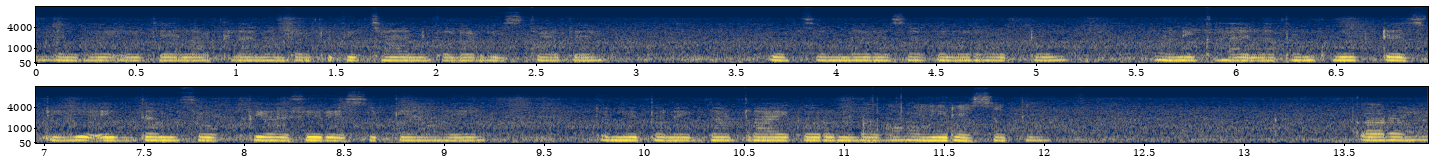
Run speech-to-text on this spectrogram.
बघा इथे लाटल्यानंतर किती छान कलर दिसतोय ते. खूप सुंदर असा कलर वाटतो. आणि खायला पण खूप टेस्टी एकदम सोपी अशी रेसिपी आहे. तुम्ही पण एकदा ट्राय करून बघा ही रेसिपी कारण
